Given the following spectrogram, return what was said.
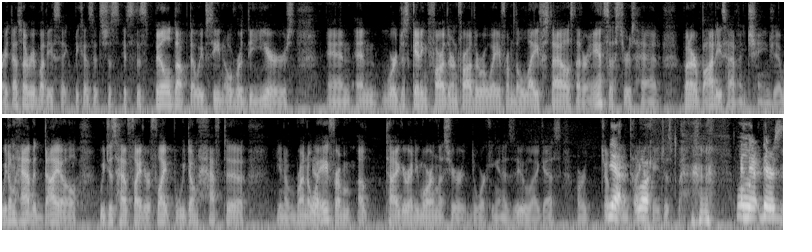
right? That's why everybody's sick because it's just it's this build up that we've seen over the years and and we're just getting farther and farther away from the lifestyles that our ancestors had but our bodies haven't changed yet we don't have a dial we just have fight or flight but we don't have to you know run away from a tiger anymore unless you're working in a zoo i guess or jumping Yeah, in tiger well- cages Well, and there, there's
